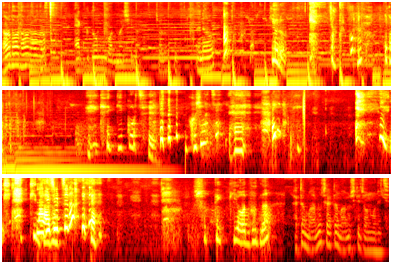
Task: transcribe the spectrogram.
ধরো ধরো ধরো ধরো ধরো। একদম বদমাইশি নয়। চলো। কি হলো? কি- কি করছে? খুশি হচ্ছে? হ্যাঁ। কি লাগে ছুটছে না? সত্যি কি অদ্ভুত না? একটা মানুষ একটা মানুষকে জন্ম দিচ্ছে।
